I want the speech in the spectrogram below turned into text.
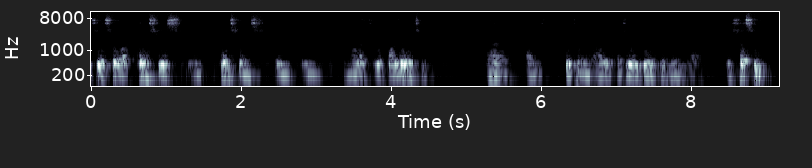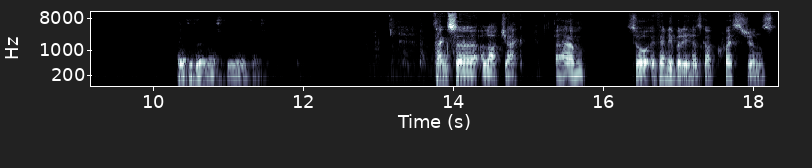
who's also our conscience in, conscience in, in molecular biology, uh, and with whom I enjoy working in, uh, in Chassis. Thank you very much for your attention. Thanks uh, a lot, Jack. Um, so if anybody has got questions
